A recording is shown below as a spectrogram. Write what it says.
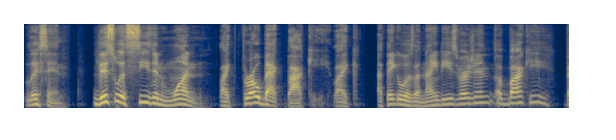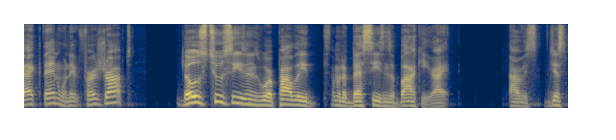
listen. This was season one, like throwback Baki. Like I think it was a 90s version of Baki back then when it first dropped. Those two seasons were probably some of the best seasons of Baki, right? I was just,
